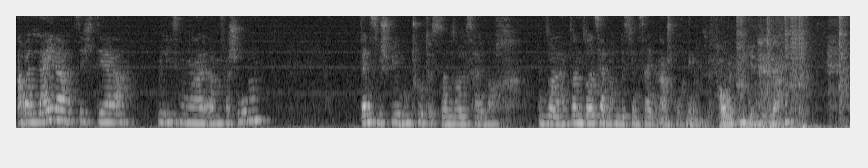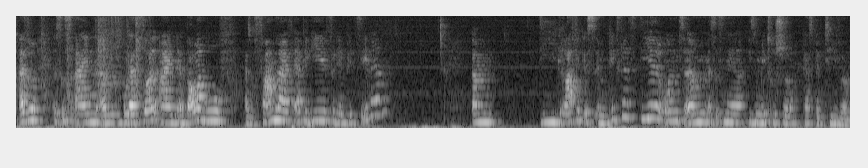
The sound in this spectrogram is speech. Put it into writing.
Aber leider hat sich der Release nun mal ähm, verschoben. Wenn es dem Spiel gut tut, ist, dann soll es halt noch, dann soll, es halt noch ein bisschen Zeit in Anspruch nehmen. Diese faulen Indie-Entwickler. Also es ist ein, ähm, oder es soll ein äh, Bauernhof, also Farmlife-RPG für den PC werden. Ähm, die Grafik ist im Pixel-Stil und ähm, es ist eine isometrische Perspektive.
